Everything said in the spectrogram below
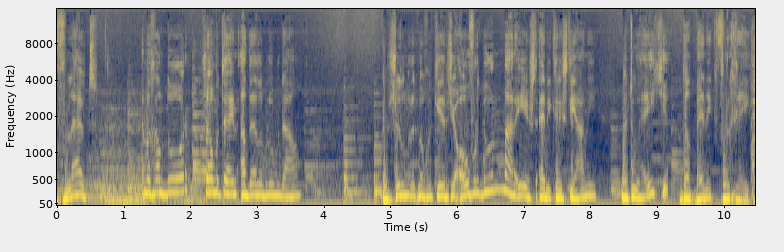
Fluit. En we gaan door, zometeen Adelle Bloemendaal. Dan zullen we het nog een keertje overdoen, maar eerst Eddie Christiani met Hoe heet je, dat ben ik vergeten.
